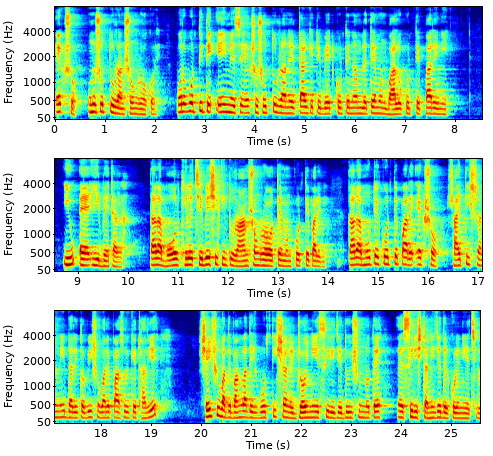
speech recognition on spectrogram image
একশো উনসত্তর রান সংগ্রহ করে। পরবর্তীতে এই ম্যাচে একশো সত্তর রানের টার্গেটে ব্যাট করতে নামলে তেমন ভালো করতে পারেনি ইউএইর ব্যাটাররা। তারা বল খেলেছে বেশি কিন্তু রান সংগ্রহ তেমন করতে পারেনি। তারা মোটে করতে পারে একশো সাঁত্রিশ রান নির্ধারিত বিশ ওভারে পাঁচ উইকেট হারিয়ে। সেই সুবাদে বাংলাদেশ বত্রিশ রানের জয় নিয়ে সিরিজে দুই শূন্যতে সিরিজটা নিজেদের করে নিয়েছিল।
